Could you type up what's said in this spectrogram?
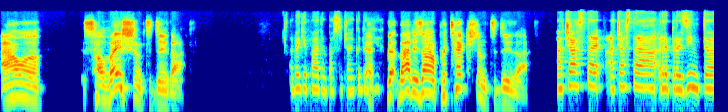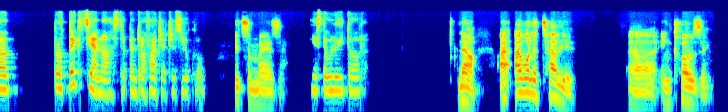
our salvation to do that. I beg your pardon, Pastor John, could Yeah, that, that is our protection to do that. Aceasta, aceasta reprezintă protecția noastră pentru a face acest lucru. It's amazing. Este uluitor. Now, I, I want to tell you uh, in closing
